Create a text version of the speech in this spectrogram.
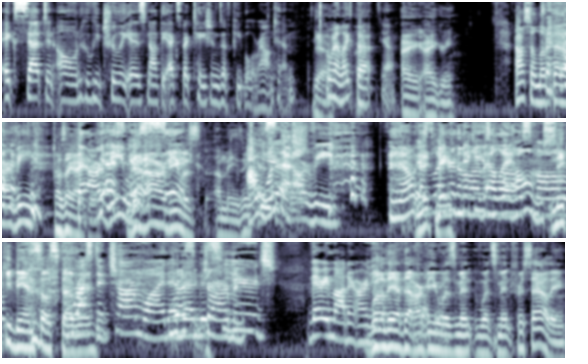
accept and own who he truly is, not the expectations of people around him. Yeah. Oh, I like that. Yeah. I, I agree. I also love that RV. I was like, That I agree. RV was that RV was amazing. I want that RV. You know, it's Nikki- bigger than a lot of Nikki's LA little homes. small- Nikki being so stubborn. rustic charm one, and Rustic then this charm and- huge, very modern RV. Well, they have the RV was meant was meant for Sally,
